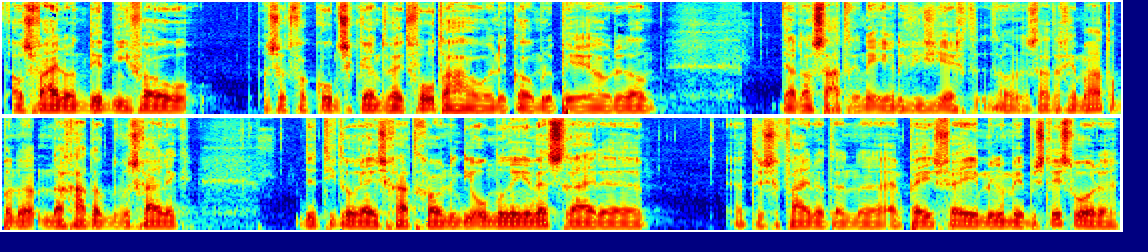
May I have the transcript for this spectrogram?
als Feyenoord dit niveau een soort van consequent weet vol te houden in de komende periode, dan, ja, dan staat er in de Eredivisie echt dan staat er geen maat op. En dan, dan gaat ook de, waarschijnlijk de titelrace gaat gewoon in die onderlinge wedstrijden eh, tussen Feyenoord en, eh, en PSV min of meer beslist worden.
